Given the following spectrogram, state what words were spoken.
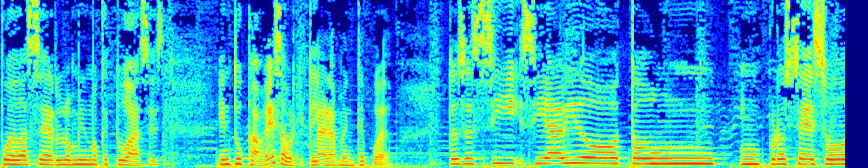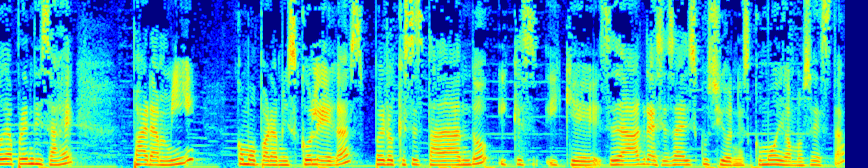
puedo hacer lo mismo que tú haces en tu cabeza? Porque claramente puedo. Entonces sí, sí ha habido todo un proceso de aprendizaje para mí, como para mis colegas, pero que se está dando y que, y que se da gracias a discusiones como digamos esta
